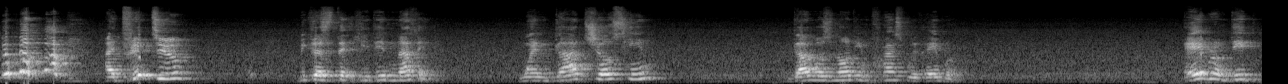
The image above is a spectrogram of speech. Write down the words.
I tricked you because that he did nothing. When God chose him, God was not impressed with Abram. Abram did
